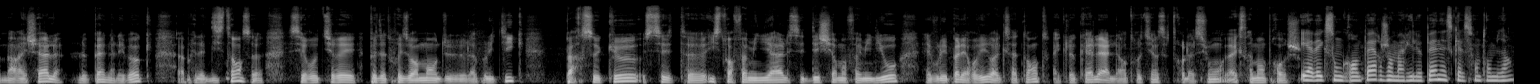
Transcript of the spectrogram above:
Maréchal, Le Pen à l'époque, a pris la distance, s'est retirée peut-être provisoirement de la politique, parce que cette euh, histoire familiale, ces déchirements familiaux, elle voulait pas les revivre avec sa tante, avec laquelle elle entretient cette relation extrêmement proche. Et avec son grand-père, Jean-Marie Le Pen, est-ce qu'elle s'entend bien?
